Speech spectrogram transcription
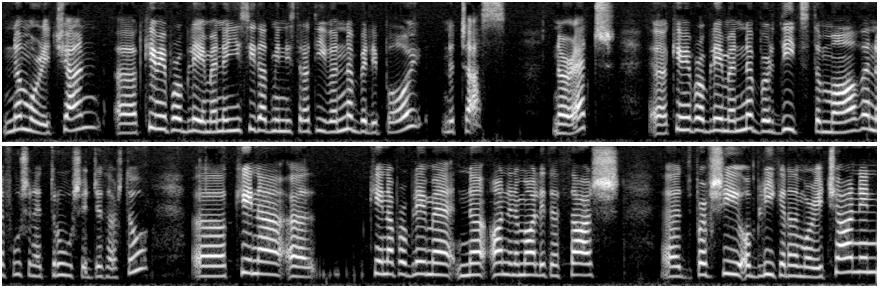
në Muriqan, kemi probleme në njësitë administrative në Velipojë, në Ças, në Reç, kemi probleme në Bërdicë të Madhe, në fushën e Trushit gjithashtu, kena kena probleme në Anën e Malit, e thashë, përfshi Oblikën edhe Muriqanin,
